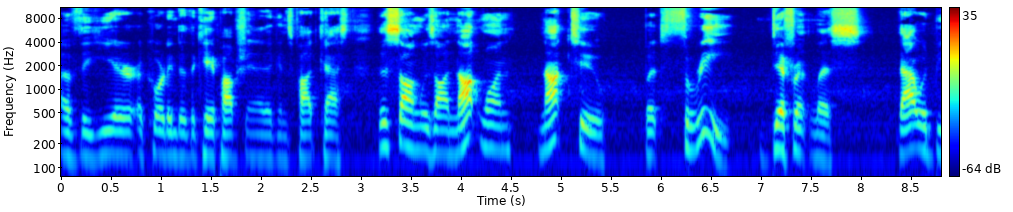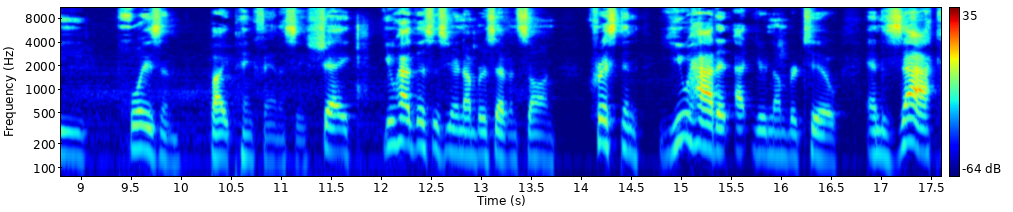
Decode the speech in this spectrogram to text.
of the year, according to the K pop shenanigans podcast. This song was on not one, not two, but three different lists. That would be Poison by Pink Fantasy. Shay, you had this as your number seven song. Kristen, you had it at your number two. And Zach,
